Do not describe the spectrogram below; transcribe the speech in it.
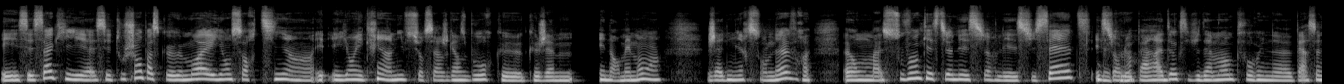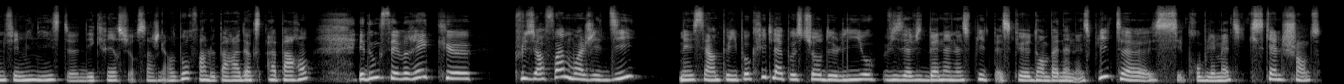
Et c'est ça qui est assez touchant, parce que moi, ayant sorti un, ayant écrit un livre sur Serge Gainsbourg que, que j'aime énormément, hein, j'admire son œuvre, euh, on m'a souvent questionné sur les sucettes et sur le paradoxe, évidemment, pour une personne féministe d'écrire sur Serge Gainsbourg, enfin le paradoxe apparent. Et donc c'est vrai que plusieurs fois, moi j'ai dit, mais c'est un peu hypocrite la posture de Lio vis-à-vis de Banana Split, parce que dans Banana Split, euh, c'est problématique ce qu'elle chante.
